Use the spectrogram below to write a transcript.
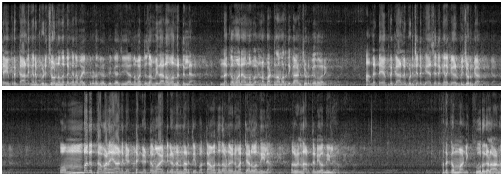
ടൈപ്പ് റെക്കാർഡ് ഇങ്ങനെ പിടിച്ചുകൊണ്ടുവന്നിട്ട് ഇങ്ങനെ മൈക്കിലൂടെ കേൾപ്പിക്കുക ചെയ്യുക. അന്ന് മറ്റു സംവിധാനം വന്നിട്ടില്ല. ഇന്നൊക്കെ മോനെ ഒന്ന് ബട്ടൺ അമർത്തി കാണിച്ചു കൊടുക്കുമെന്ന് പറയും. അന്ന് ടേപ്പ് റെക്കാർഡിൽ പിടിച്ചിട്ട് കേസറ്റ് ഇങ്ങനെ കേൾപ്പിച്ചു കൊടുക്കുകയാണ് ഒമ്പത് തവണയാണ് ഘട്ടം ഘട്ടമായിട്ട് ഗണ്ണനം നടത്തിയത്. പത്താമത്തെ തവണ പിന്നെ മറ്റാൾ വന്നില്ല. അത് പിന്നെ നടത്തേണ്ടി വന്നില്ല. അതൊക്കെ മണിക്കൂറുകളാണ്.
